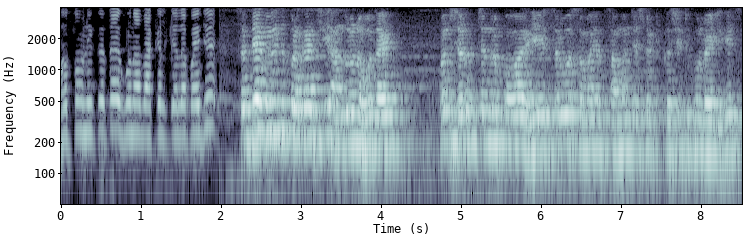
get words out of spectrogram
फसवणुकीचा गुन्हा दाखल केला पाहिजे. सध्या विविध प्रकारची आंदोलनं होत आहेत पण शरदचंद्र पवार हे सर्व समाजात सामंजस्य कसे टिकून राहील हेच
